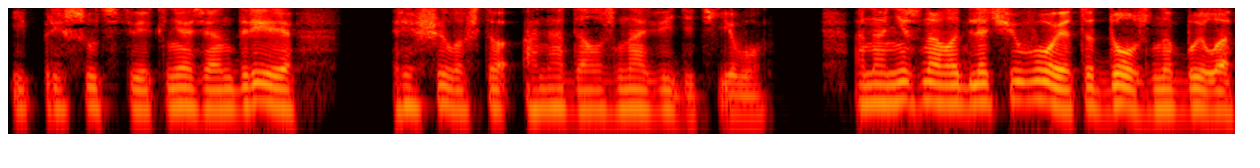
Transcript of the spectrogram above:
и присутствие князя Андрея, решила, что она должна видеть его. Она не знала, для чего это должно было,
